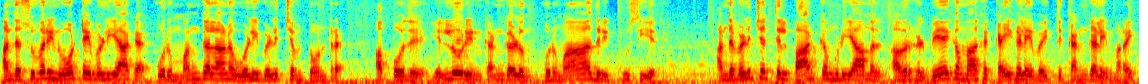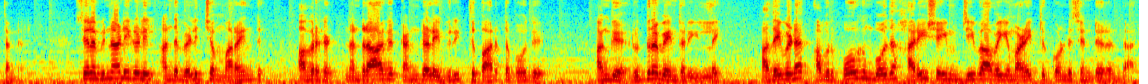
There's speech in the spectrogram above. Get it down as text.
அந்த சுவரின் ஓட்டை வழியாக ஒரு மங்கலான ஒளி வெளிச்சம் தோன்ற அப்போது எல்லோரின் கண்களும் ஒரு மாதிரி கூசியது. அந்த வெளிச்சத்தில் பார்க்க முடியாமல் அவர்கள் வேகமாக கைகளை வைத்து கண்களை மறைத்தனர். சில வினாடிகளில் அந்த வெளிச்சம் மறைந்து அவர்கள் நன்றாக கண்களை விரித்து பார்த்தபோது அங்கு ருத்ரவேந்தர் இல்லை. அதைவிட அவர் போகும்போது ஹரிஷையும் ஜீவாவையும் அழைத்து கொண்டு சென்றிருந்தார்.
